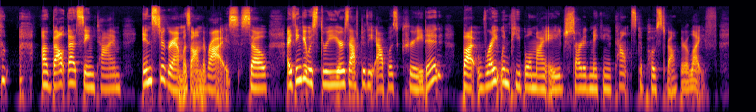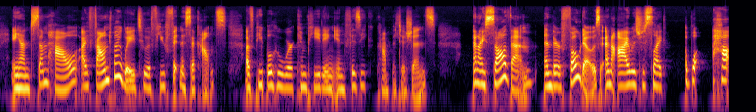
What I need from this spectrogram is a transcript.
about that same time, Instagram was on the rise. So I think it was three years after the app was created, but right when people my age started making accounts to post about their life. And somehow I found my way to a few fitness accounts of people who were competing in physique competitions. And I saw them and their photos, and I was just like, what, how,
